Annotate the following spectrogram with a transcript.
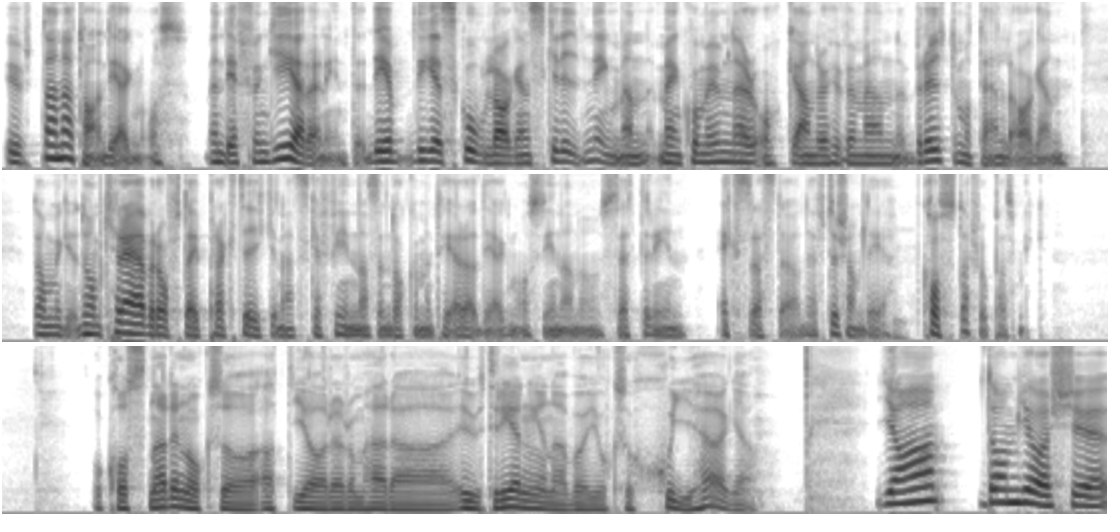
utan att ha en diagnos. Men det fungerar inte. Det, det är skollagens skrivning, men, men kommuner och andra huvudmän bryter mot den lagen. De, de, kräver ofta i praktiken att det ska finnas en dokumenterad diagnos innan de sätter in extra stöd eftersom det kostar så pass mycket. Och kostnaden också att göra de här uh, utredningarna var ju också skyhöga. Ja, de görs ju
